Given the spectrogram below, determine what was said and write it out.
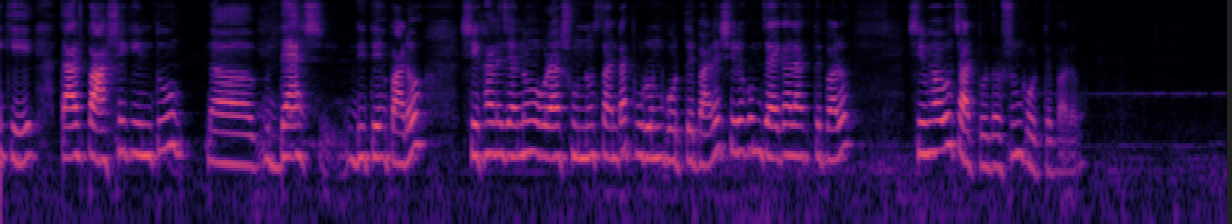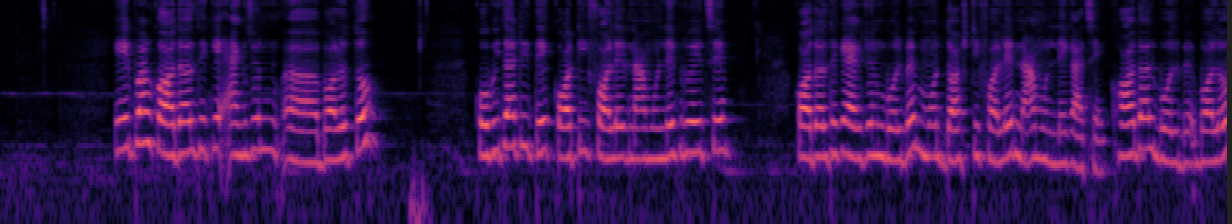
এঁকে তার পাশে কিন্তু ড্যাশ দিতে পারো। সেখানে যেন ওরা শূন্যস্থানটা পূরণ করতে পারে। সেরকম জায়গা রাখতে পারো। সেভাবেও চার্ট প্রদর্শন করতে পারো। এরপর কদল থেকে একজন বলো তো কবিতাটিতে কটি ফলের নাম উল্লেখ রয়েছে। কদল থেকে একজন বলবে, মোট দশটি ফলের নাম উল্লেখ আছে। খ দল বলবে, বলো,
